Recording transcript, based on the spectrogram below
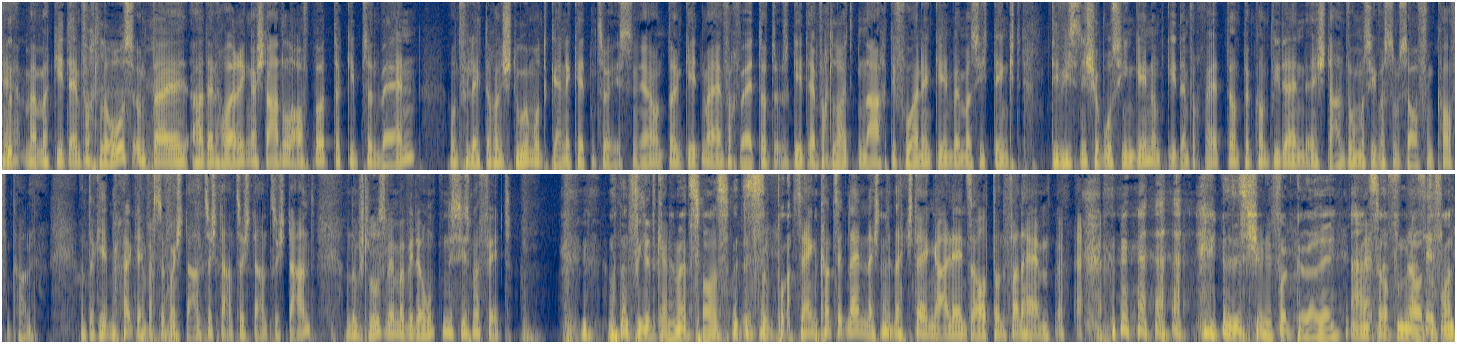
Ja, man, man geht einfach los und da hat ein Heurigen ein Standel aufgebaut, da gibt's einen Wein und vielleicht auch einen Sturm und Kleinigkeiten zu essen. Ja? Und dann geht man einfach weiter, geht einfach Leuten nach, die vorne gehen, wenn man sich denkt, die wissen schon, wo sie hingehen und geht einfach weiter und dann kommt wieder ein, ein Stand, wo man sich was zum Saufen kaufen kann. Und da geht man halt einfach so von Stand zu Stand zu Stand zu Stand und am Schluss, wenn man wieder unten ist, ist man fett. Und dann findet keiner mehr zu Hause. Das ist super. Sein Konzept, nein, dann steigen alle ins Auto und fahren heim. Das ist schöne Folklore. Ansaufen mit das, Auto fahren.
